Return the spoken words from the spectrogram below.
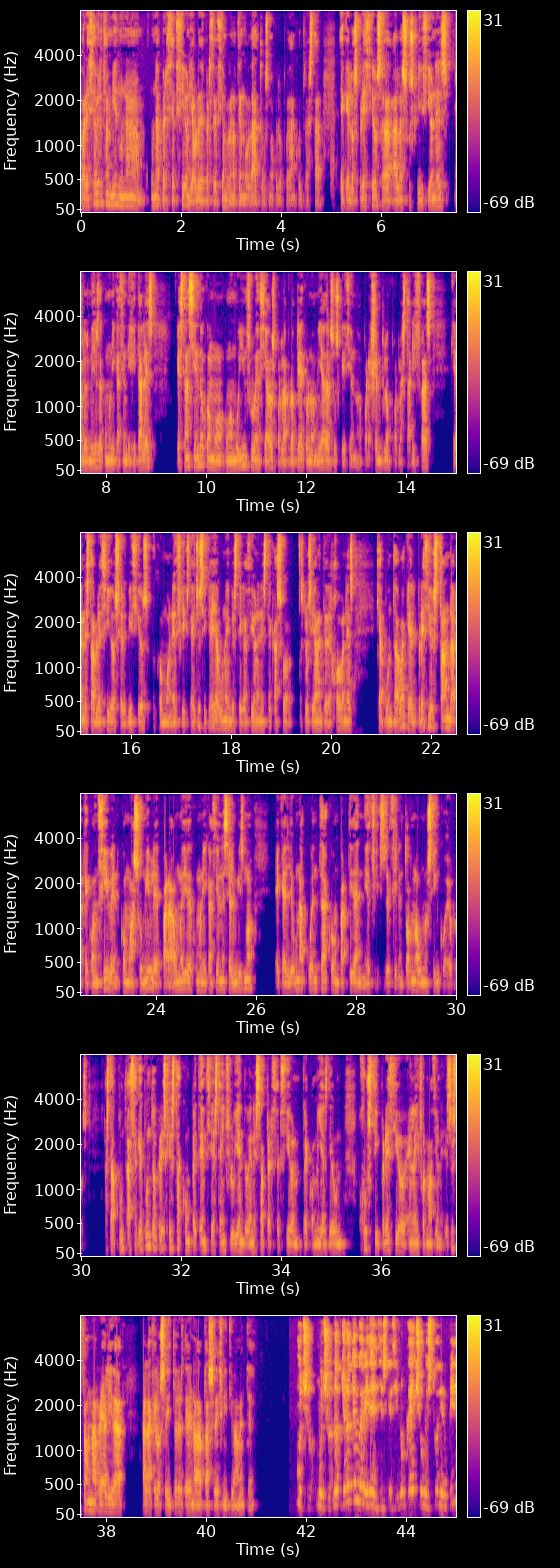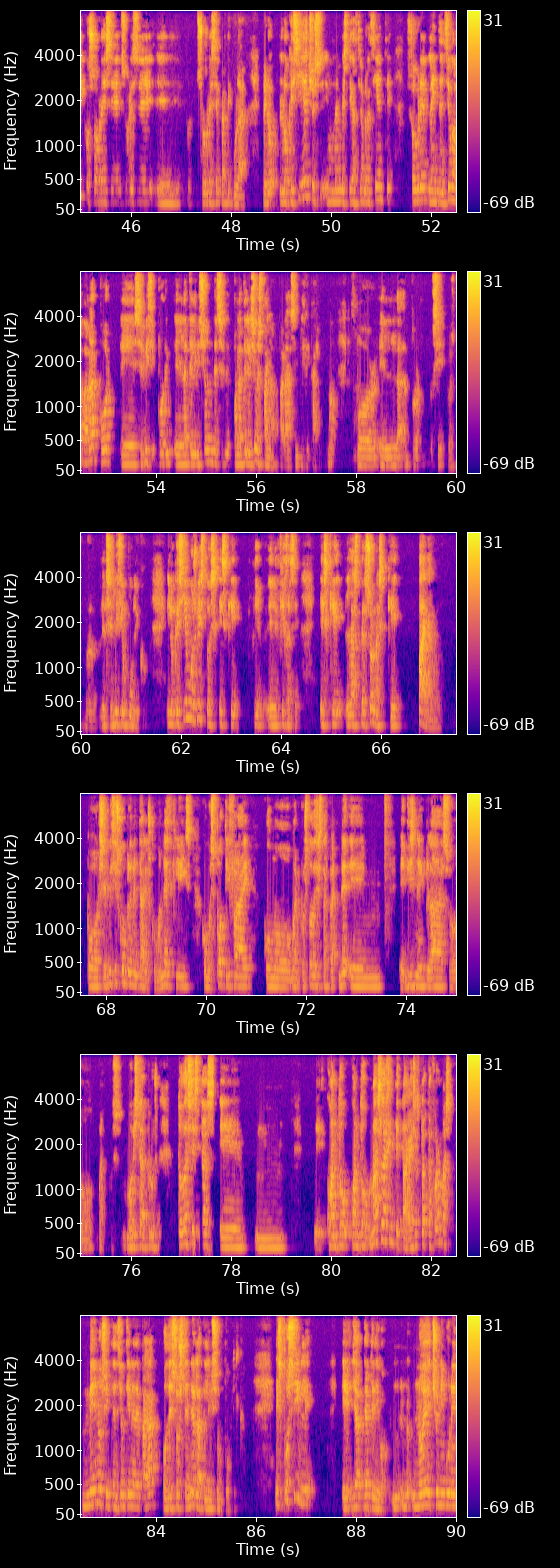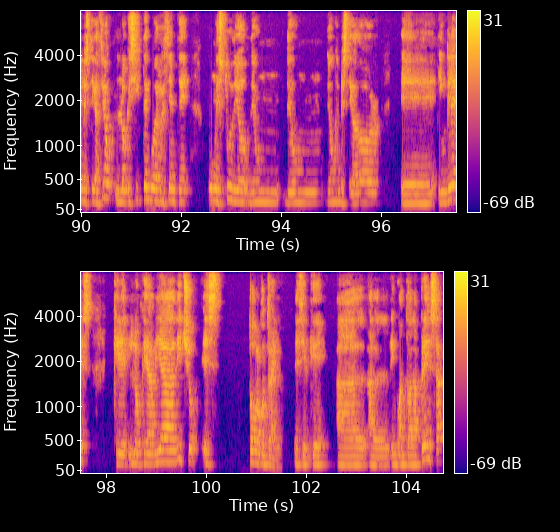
Parece haber también una, una, percepción, y hablo de percepción porque no tengo datos ¿no? que lo puedan contrastar, de que los precios a, las suscripciones a los medios de comunicación digitales están siendo como, como, muy influenciados por la propia economía de la suscripción. ¿no? Por ejemplo, por las tarifas que han establecido servicios como Netflix. De hecho, sí que hay alguna investigación, en este caso exclusivamente de jóvenes, que apuntaba que el precio estándar que conciben como asumible para un medio de comunicación es el mismo que el de una cuenta compartida en Netflix, es decir, en torno a unos 5 euros. ¿Hasta, ¿Hasta qué punto crees que esta competencia está influyendo en esa percepción, entre comillas, de un justiprecio en la información? ¿Es esta una realidad a la que los editores deben adaptarse definitivamente? Mucho, mucho. yo no tengo evidencias, es decir, nunca he hecho un estudio empírico sobre ese, sobre ese, eh, sobre ese particular. Pero lo que sí he hecho es una investigación reciente sobre la intención a pagar por eh, servicio, por eh, la televisión, por la televisión española, para simplificarlo, ¿no? por, el, sí, pues, el servicio público. Y lo que sí hemos visto es, es que, fíjase, es que las personas que pagan por servicios complementarios como Netflix, como Spotify, como, bueno, pues todas estas, eh, eh, Disney Plus o, bueno, pues Movistar Plus, todas estas, eh, mm, cuanto, cuanto más la gente paga esas plataformas, menos intención tiene de pagar o de sostener la televisión pública. Es posible, ya, te digo, no, he hecho ninguna investigación, lo que sí tengo es reciente un estudio de un, de un, de un investigador inglés que lo que había dicho es todo lo contrario. Es decir, que en cuanto a la prensa,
